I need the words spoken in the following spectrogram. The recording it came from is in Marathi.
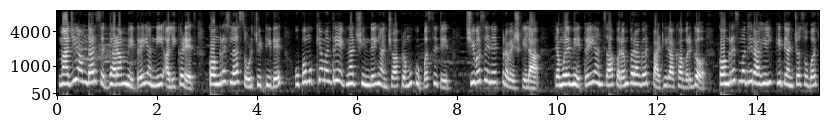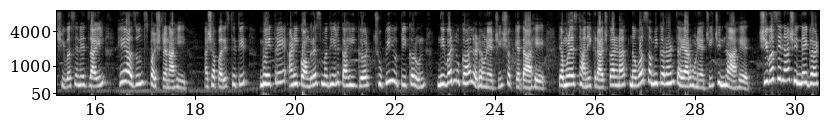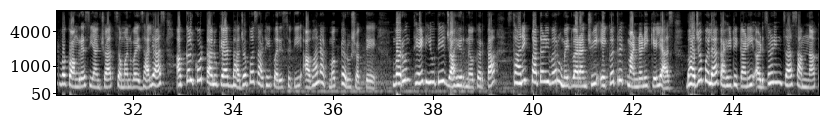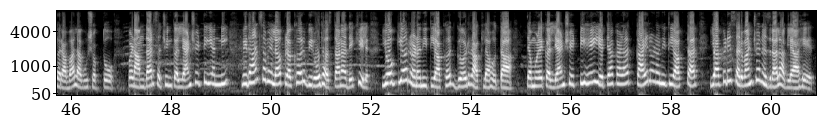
माजी आमदार सिद्धाराम म्हेत्रे यांनी अलीकडेच काँग्रेसला सोडचिठ्ठी देत उपमुख्यमंत्री एकनाथ शिंदे यांच्या प्रमुख उपस्थितीत शिवसेनेत प्रवेश केला. त्यामुळे म्हेत्रे यांचा परंपरागत पाठीराखा वर्ग काँग्रेसमध्ये राहील की त्यांच्यासोबत शिवसेनेत जाईल हे अजून स्पष्ट नाही. अशा परिस्थितीत म्हेत्रे आणि काँग्रेसमधील काही गट छुपी युती करून निवडणुका लढवण्याची शक्यता आहे. त्यामुळे स्थानिक राजकारणात नवं समीकरण तयार होण्याची चिन्ह आहेत. शिवसेना शिंदे गट व काँग्रेस यांच्यात समन्वय झाल्यास अक्कलकोट तालुक्यात भाजपसाठी परिस्थिती आव्हानात्मक ठरू शकते. वरून थेट युती जाहीर न करता स्थानिक पातळीवर उमेदवारांची एकत्रित मांडणी केल्यास भाजपला काही ठिकाणी अडचणींचा सामना करावा लागू शकतो. पण आमदार सचिन कल्याण शेट्टी यांनी विधानसभेला प्रखर विरोध असताना देखील योग्य रणनीती आखत गड राखला होता. त्यामुळे कल्याण शेट्टी हे येत्या काळात काय रणनीती आखतात याकडे सर्वांच्या नजरा लागल्या आहेत.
